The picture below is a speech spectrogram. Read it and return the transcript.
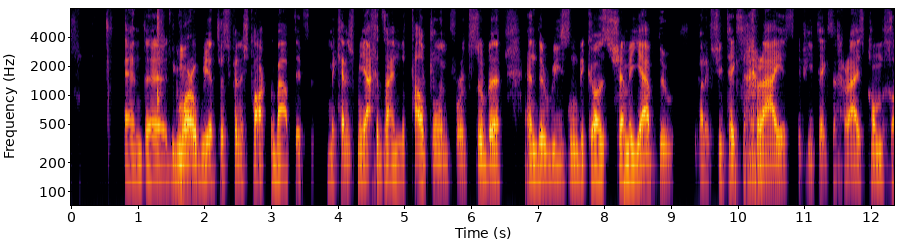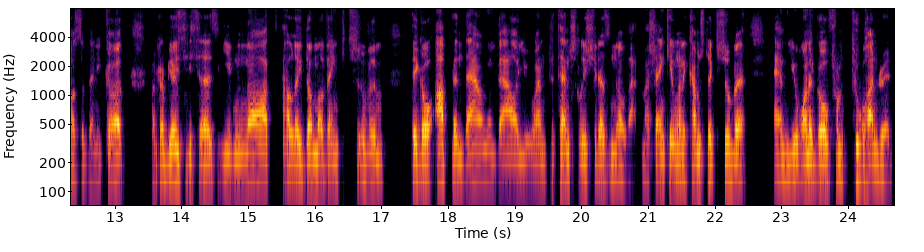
and uh, the Gemara we had just finished talking about if mekenish miyachid zayin metalkalim for tzuba, and the reason because shema yavdu. But if she takes a chrayis, if he takes a chrayis, kom the chosav, then he could. But Rabbi Yossi says even not haleidom of tzuvim, they go up and down in value, and potentially she doesn't know that. Mashenki, when it comes to ksuba, and you want to go from 200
